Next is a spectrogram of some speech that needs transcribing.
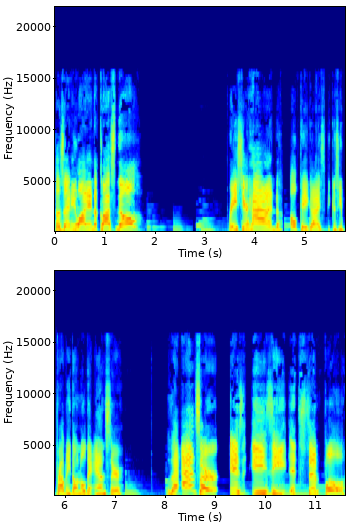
Does anyone in the class know? Raise your hand. Okay, guys, because you probably don't know the answer. The answer is easy. It's simple.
